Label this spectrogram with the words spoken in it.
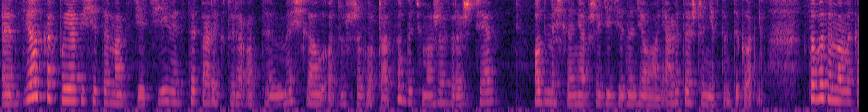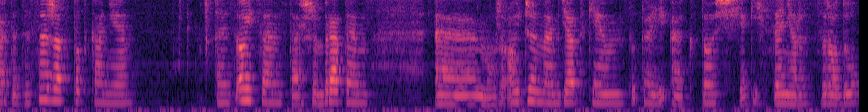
E, w związkach pojawi się temat dzieci, więc te pary, które o tym myślały od dłuższego czasu, być może wreszcie od myślenia przejdziecie do działania, ale to jeszcze nie w tym tygodniu. W sobotę mamy kartę cesarza, spotkanie e, z ojcem, starszym bratem, e, może ojczymem, dziadkiem. Tutaj e, ktoś, jakiś senior z rodu,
